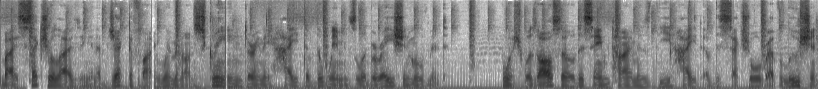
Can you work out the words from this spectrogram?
by sexualizing and objectifying women on screen during the height of the women's liberation movement, which was also the same time as the height of the sexual revolution.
